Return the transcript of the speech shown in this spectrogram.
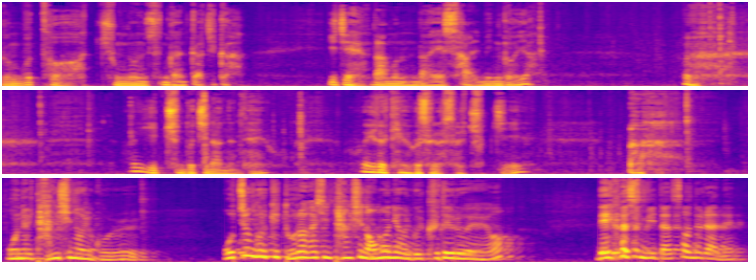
지금부터 죽는 순간까지가 이제 남은 나의 삶인 거야? 입춘도 지났는데 왜 이렇게 으슬으슬 춥지? 오늘 당신 얼굴 어쩜 그렇게 돌아가신 당신 어머니 얼굴 그대로예요? 내 가슴이 다 서늘하네.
